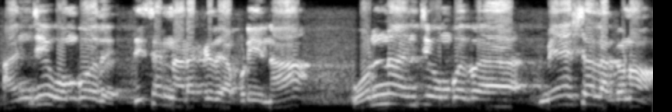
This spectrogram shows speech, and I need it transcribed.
அஞ்சு ஒம்பது திசை நடக்குது அப்படின்னா ஒன்று அஞ்சு ஒம்பது மேஷ லக்னம்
